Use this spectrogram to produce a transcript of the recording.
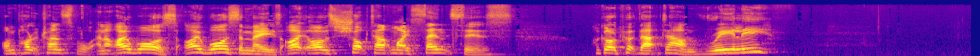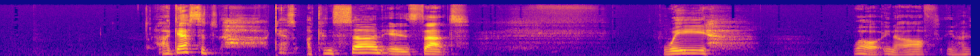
on public transport. And I was, I was amazed. I, I was shocked out my senses. I've got to put that down. Really? I guess, it, I guess a concern is that we, well, you know, after, you know,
